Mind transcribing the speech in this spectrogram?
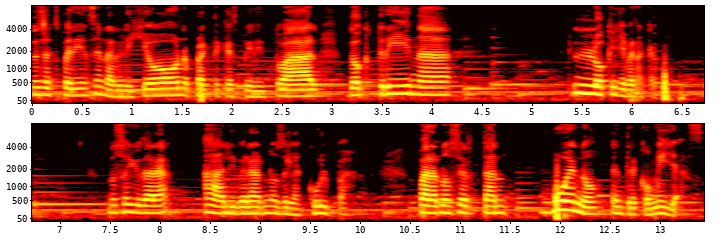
nuestra experiencia en la religión, práctica espiritual, doctrina, lo que lleven a cabo. Nos ayudará a liberarnos de la culpa, para no ser tan bueno, entre comillas,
